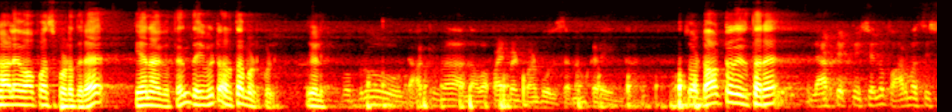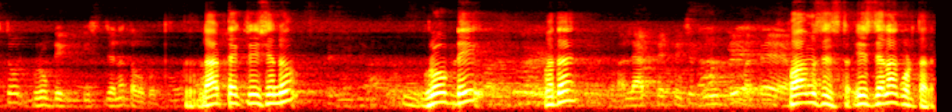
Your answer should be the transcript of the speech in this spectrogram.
ನಾಳೆ ವಾಪಸ್ ಪಡೆದ್ರೆ ಏನಾಗುತ್ತೆ ಅಂತ ದಯವಿಟ್ಟು ಅರ್ಥ ಮಾಡ್ಕೊಳ್ಳಿ. ಹೇಳಿ. ಒಬ್ಬರು ಡಾಕ್ಟ್ರನ್ನ ನಾವು ಅಪಾಯಿಂಟ್ಮೆಂಟ್ ಮಾಡ್ಬೋದು ಸರ್ ನಮ್ಮ ಕಡೆಯಿಂದ. ಸೊ ಡಾಕ್ಟರ್ ಇರ್ತಾರೆ. Lab technician pharmacist group D ಇಷ್ಟು ಜನ ತಗೋಬೋದು. ಲ್ಯಾಬ್ ಟೆಕ್ನಿಷಿಯನು ಗ್ರೂಪ್ ಡಿ ಮತ್ತು ಲ್ಯಾಬ್ ಟೆಕ್ನಿಷಿಯನ್ ಗ್ರೂಪ್ ಡಿ ಮತ್ತು ಫಾರ್ಮಸಿಸ್ಟ್ ಇಷ್ಟು ಜನ ಕೊಡ್ತಾರೆ.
